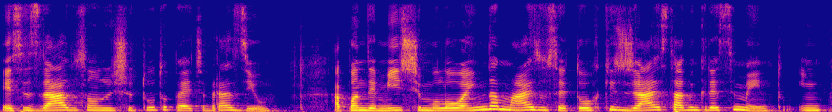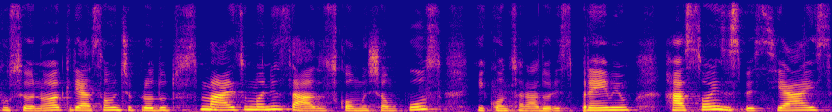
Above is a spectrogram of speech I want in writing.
Esses dados são do Instituto PET Brasil. A pandemia estimulou ainda mais o setor que já estava em crescimento e impulsionou a criação de produtos mais humanizados, como shampoos e condicionadores premium, rações especiais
